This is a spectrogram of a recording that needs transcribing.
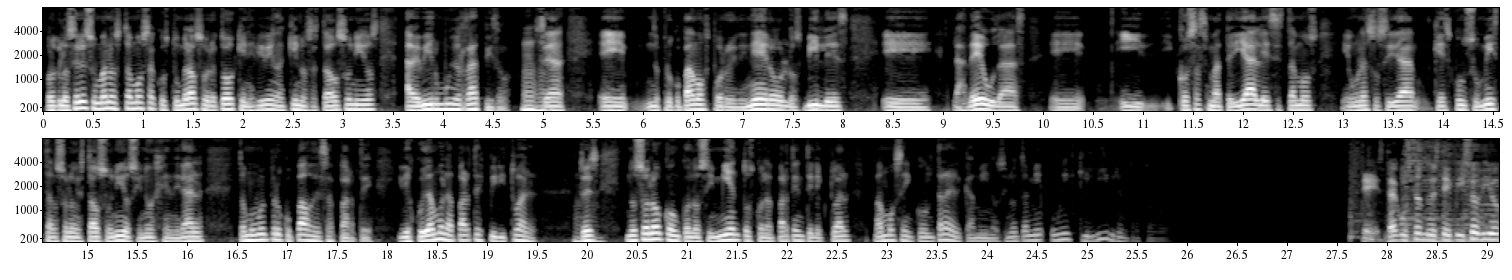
Porque los seres humanos estamos acostumbrados, sobre todo quienes viven aquí en los Estados Unidos, a vivir muy rápido. O sea, eh, nos preocupamos por el dinero, los biles, eh, las deudas, eh, y, y, cosas materiales, estamos en una sociedad que es consumista, no solo en Estados Unidos, sino en general, estamos muy preocupados de esa parte y descuidamos la parte espiritual. Entonces, no solo con conocimientos, con la parte intelectual, vamos a encontrar el camino, sino también un equilibrio entre todo. ¿Te está gustando este episodio?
